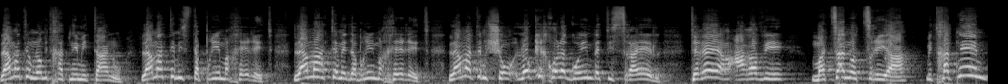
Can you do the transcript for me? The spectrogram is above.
למה אתם לא מתחתנים איתנו? למה אתם מסתפרים אחרת? למה אתם מדברים אחרת? למה אתם שו... לא ככל הגויים בית ישראל? תראה, ערבי, מצא נוצרייה, מתחתנים.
